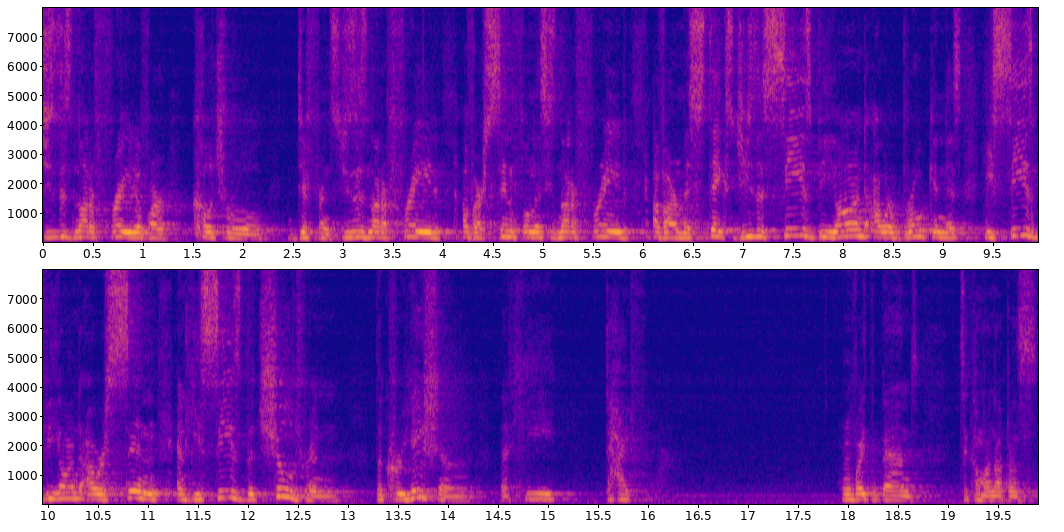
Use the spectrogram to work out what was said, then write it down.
Jesus is not afraid of our cultural difference. Jesus is not afraid of our sinfulness. He's not afraid of our mistakes. Jesus sees beyond our brokenness. He sees beyond our sin, and he sees the children, the creation that he died for. I invite the band to come on up as,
